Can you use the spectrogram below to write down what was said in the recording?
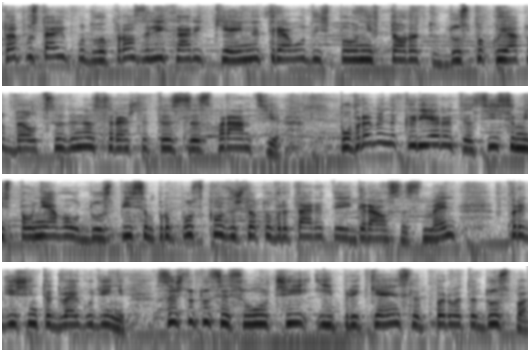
Той постави под въпрос дали Хари Кейн не трябва да изпълни втората дуспа, която бе отсъдена в срещата с Франция. По време на кариерата си съм изпълнявал дуспи, съм пропускал, защото вратарят е играл с мен в предишните две години. Същото се случи и при Кейн след първата дуспа.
